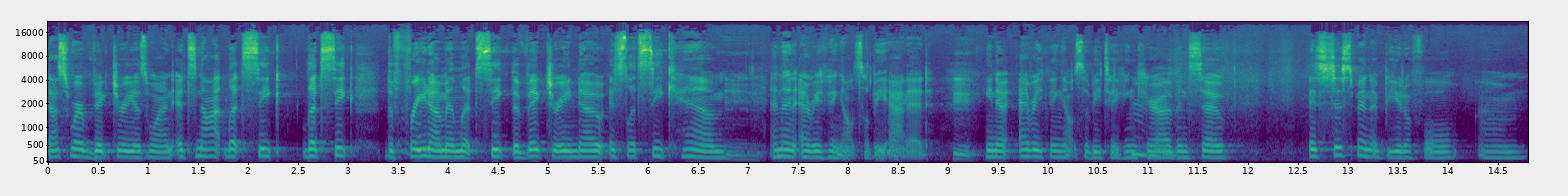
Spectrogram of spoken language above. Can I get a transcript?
That's where victory is won. It's not let's seek let's seek the freedom and let's seek the victory. No it's let's seek him hmm. and then everything else will be added. Hmm. You know everything else will be taken care mm-hmm. of. And so it's just been a beautiful um,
